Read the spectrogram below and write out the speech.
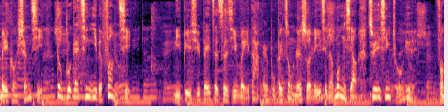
没空生气，更不该轻易的放弃。你必须背着自己伟大而不被众人所理解的梦想，追星卓越，风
